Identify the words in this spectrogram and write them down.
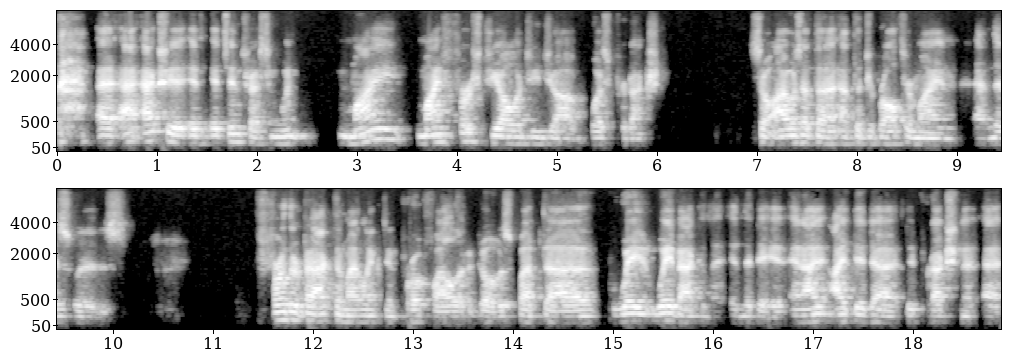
actually, it, it's interesting. When my my first geology job was production, so I was at the at the Gibraltar mine, and this was further back than my LinkedIn profile that it goes, but uh, way way back in the in the day. And I I did uh, did production at, at,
